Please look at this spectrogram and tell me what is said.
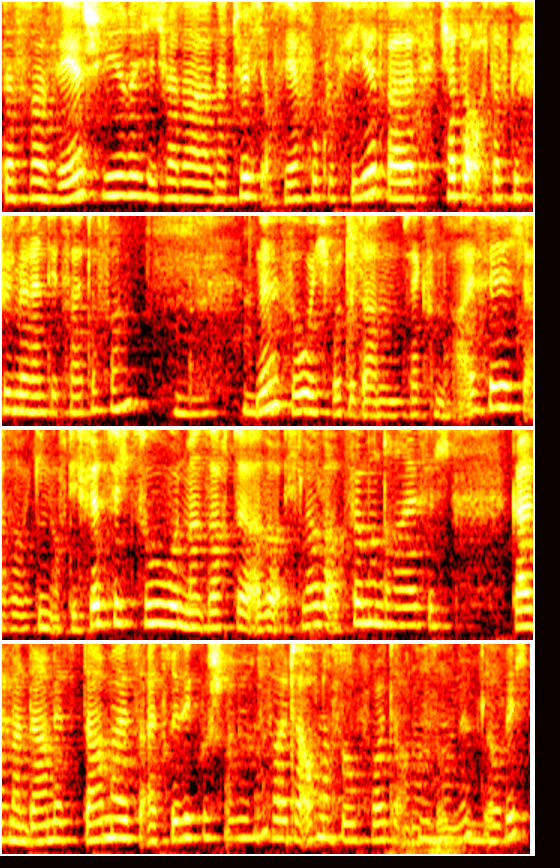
Das war sehr schwierig. Ich war da natürlich auch sehr fokussiert, weil ich hatte auch das Gefühl, mir rennt die Zeit davon. Ne, so, ich wurde dann 36, also ging auf die 40 zu und man sagte, also ich glaube ab 35 galt man damit damals als Risikoschwangere. Ist heute auch noch so. Ist heute auch noch so, ne, glaube ich.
